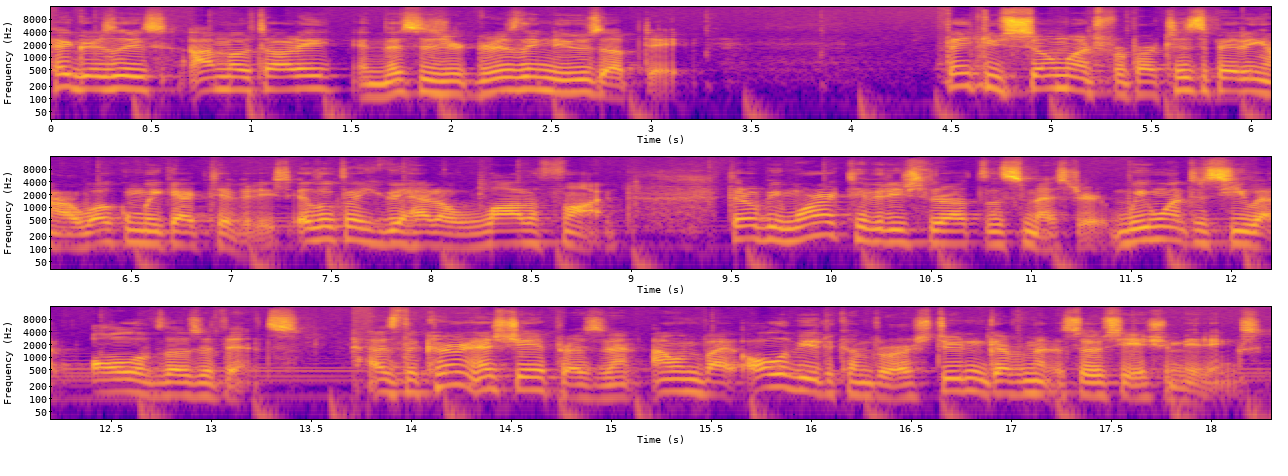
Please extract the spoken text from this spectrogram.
Hey Grizzlies, I'm Mo Totty, and this is your Grizzly News Update. Thank you so much for participating in our Welcome Week activities. It looked like you had a lot of fun. There will be more activities throughout the semester. We want to see you at all of those events. As the current SGA president, I will invite all of you to come to our Student Government Association meetings.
